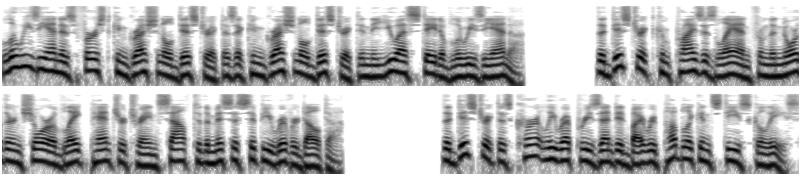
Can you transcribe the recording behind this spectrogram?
Louisiana's 1st Congressional District is a congressional district in the U.S. state of Louisiana. The district comprises land from the northern shore of Lake Pontchartrain south to the Mississippi River Delta. The district is currently represented by Republican Steve Scalise.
